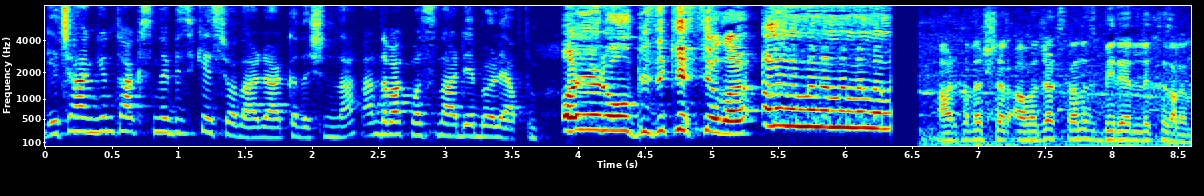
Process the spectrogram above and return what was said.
Geçen gün Taksim'de bizi kesiyorlardı arkadaşımla. Ben de bakmasınlar diye böyle yaptım. Hayır o bizi kesiyorlar. Arkadaşlar alacaksanız 1.50 kız alın.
